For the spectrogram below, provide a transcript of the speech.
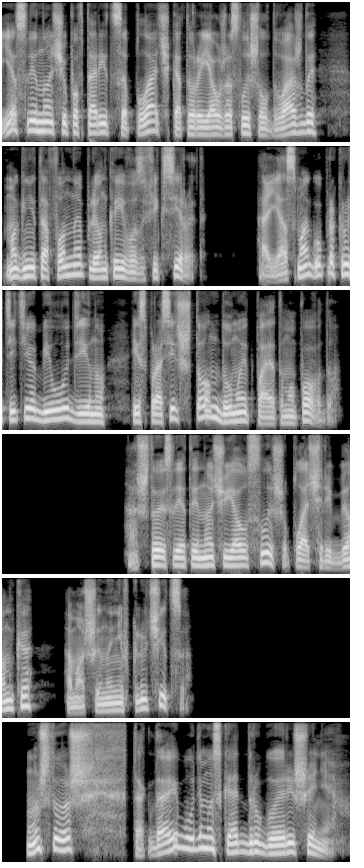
если ночью повторится плач, который я уже слышал дважды, магнитофонная пленка его зафиксирует а я смогу прокрутить ее Биллу Дину и спросить, что он думает по этому поводу. А что, если этой ночью я услышу плач ребенка, а машина не включится? «Ну что ж, тогда и будем искать другое решение», —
